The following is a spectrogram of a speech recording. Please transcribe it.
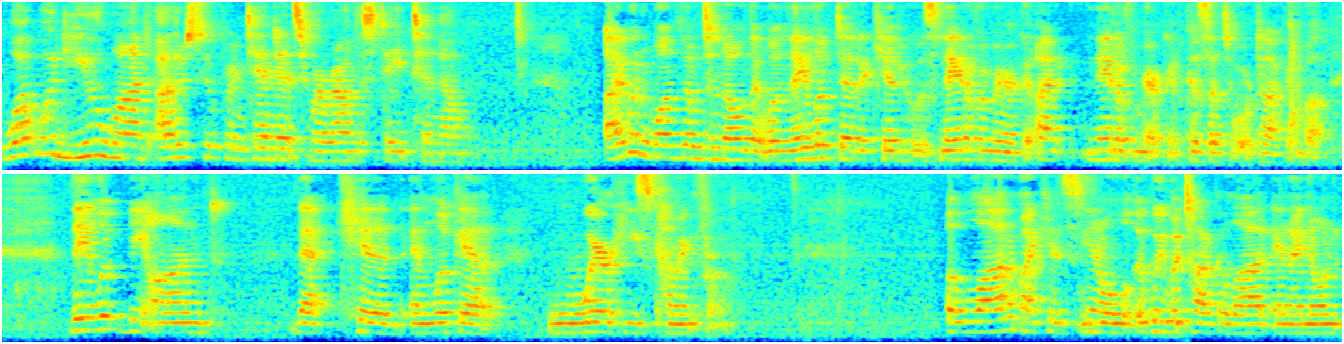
What would you want other superintendents from around the state to know? I would want them to know that when they looked at a kid who was Native American, I, Native American, because that's what we're talking about, they look beyond that kid and look at where he's coming from. A lot of my kids, you know, we would talk a lot, and I know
